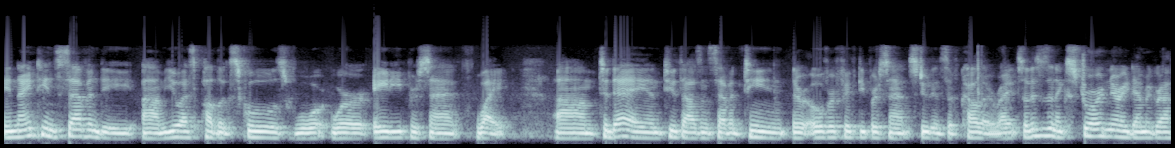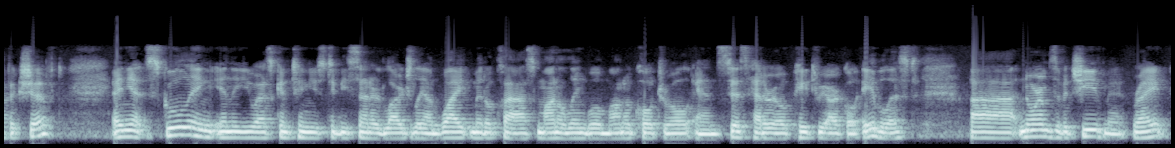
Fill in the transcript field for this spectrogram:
in 1970, um, U.S. public schools were, were 80% white. Um, today, in 2017, there are over 50% students of color, right? So this is an extraordinary demographic shift. And yet, schooling in the US continues to be centered largely on white, middle class, monolingual, monocultural, and cis hetero patriarchal ableist uh, norms of achievement, right?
